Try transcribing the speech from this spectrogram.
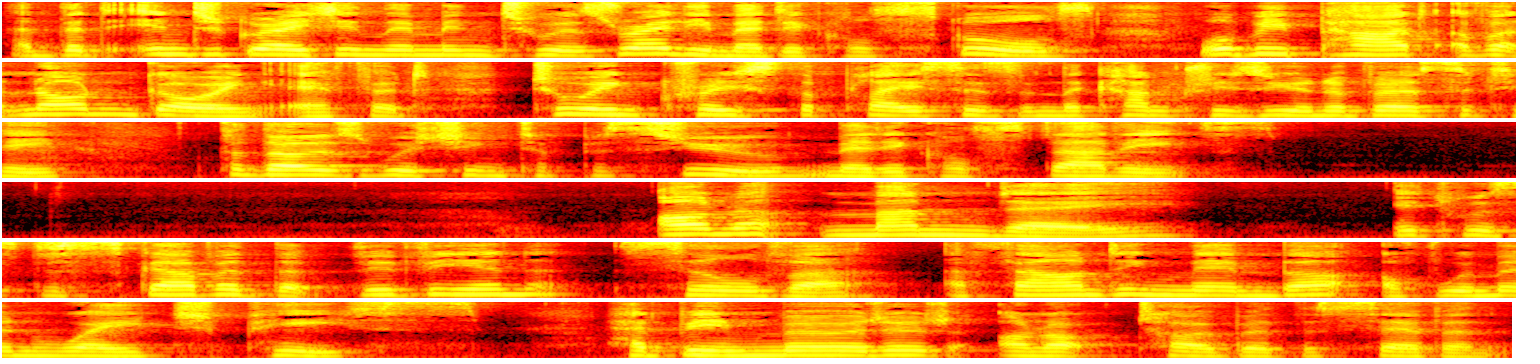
and that integrating them into Israeli medical schools will be part of an ongoing effort to increase the places in the country's university for those wishing to pursue medical studies. On Monday, it was discovered that Vivian Silver, a founding member of Women Wage Peace, had been murdered on October the 7th.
